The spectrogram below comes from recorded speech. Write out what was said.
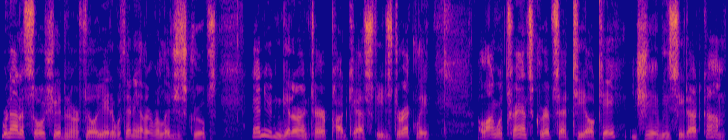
We're not associated or affiliated with any other religious groups, and you can get our entire podcast feeds directly along with transcripts at tlkjbc.com.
